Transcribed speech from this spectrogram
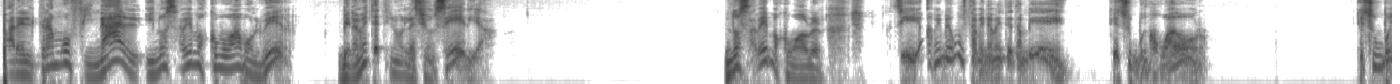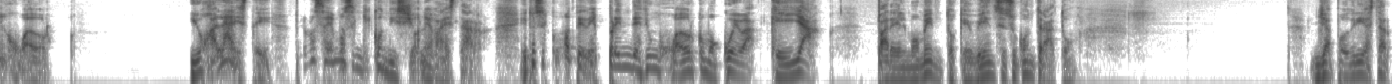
para el tramo final y no sabemos cómo va a volver. Benavente tiene una lesión seria. No sabemos cómo va a volver. Sí, a mí me gusta Benavente también es un buen jugador. Es un buen jugador. Y ojalá esté, pero no sabemos en qué condiciones va a estar. Entonces, ¿cómo te desprendes de un jugador como Cueva que ya, para el momento que vence su contrato, ya podría estar...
